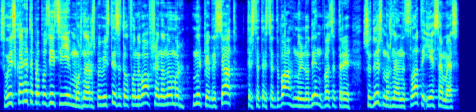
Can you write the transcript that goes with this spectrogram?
Свої скарги та пропозиції можна розповісти, зателефонувавши на номер 050 332 01 23. Сюди ж можна надсилати і смс.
